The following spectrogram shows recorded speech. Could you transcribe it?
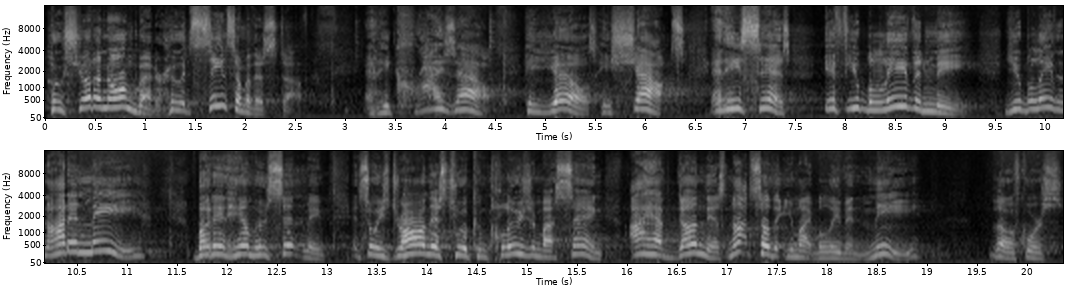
who should have known better, who had seen some of this stuff. and he cries out, he yells, he shouts, and he says, If you believe in me, you believe not in me, but in him who sent me. And so he's drawing this to a conclusion by saying, I have done this not so that you might believe in me, though of course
